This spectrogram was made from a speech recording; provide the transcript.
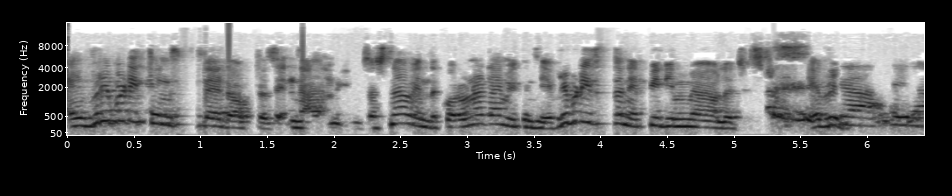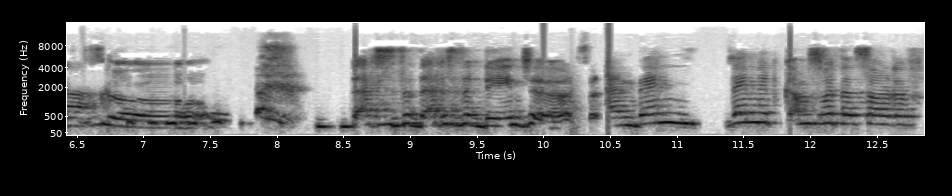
Everybody thinks they're doctors. And I mean, just now in the corona time you can see everybody's an epidemiologist. Everybody. Yeah, yeah. so that's the that's the danger. And then then it comes with a sort of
